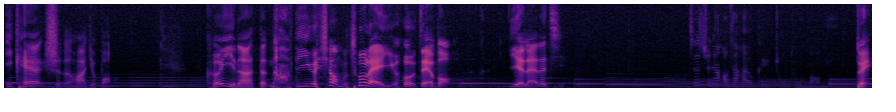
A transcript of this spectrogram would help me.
一开始的话就报，可以呢，等到第一个项目出来以后再报，也来得及。其实去年好好像还有可以中途报名。对，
